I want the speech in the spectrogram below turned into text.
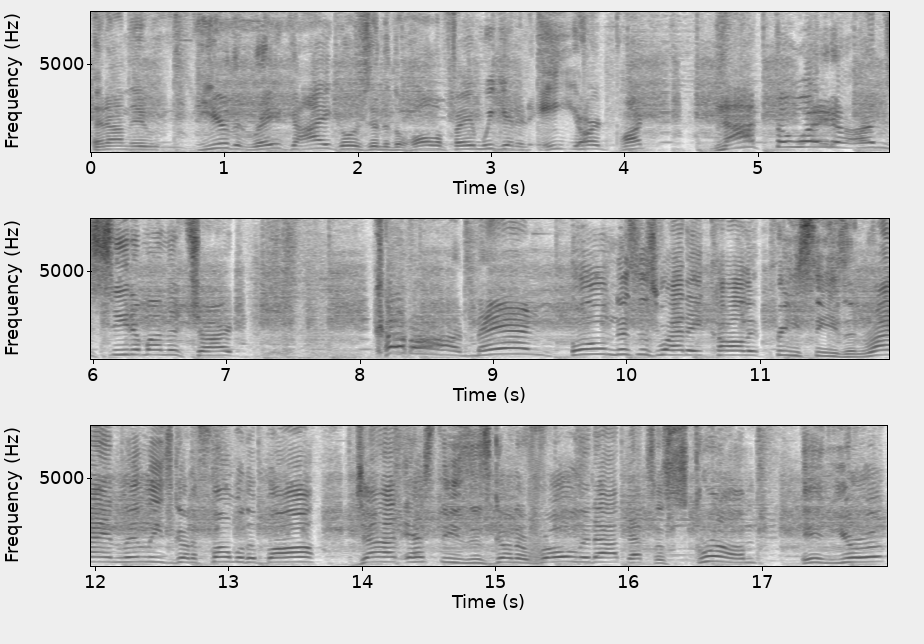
and on the year that Ray Guy goes into the Hall of Fame, we get an eight-yard punt. Not the way to unseat him on the chart. Come on, man. Boom, this is why they call it preseason. Ryan Lindley's going to fumble the ball. John Estes is going to roll it out. That's a scrum in Europe,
